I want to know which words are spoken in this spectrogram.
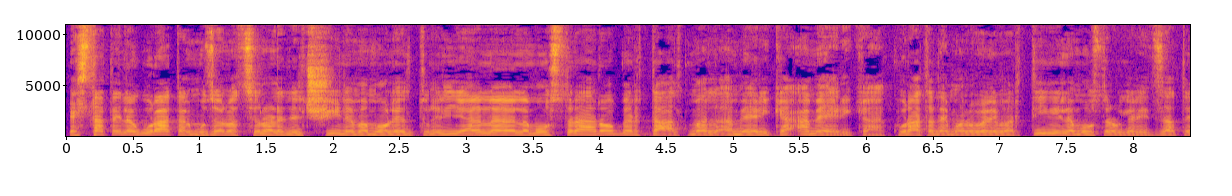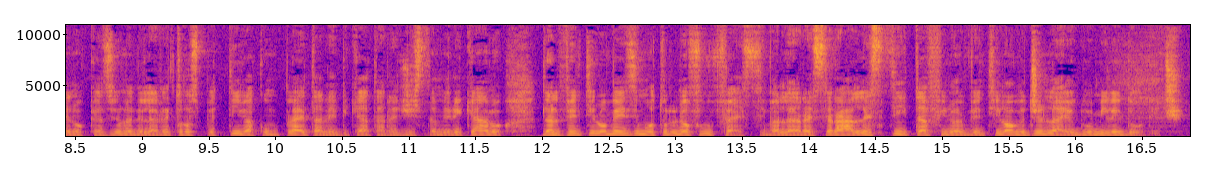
È stata inaugurata al Museo Nazionale del Cinema Mole Antonigliana la mostra Robert Altman America America, curata da Emanuele Martini. La mostra è organizzata in occasione della retrospettiva completa dedicata al regista americano dal 29 Torino Film Festival. Resterà allestita fino al 29 gennaio 2012.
